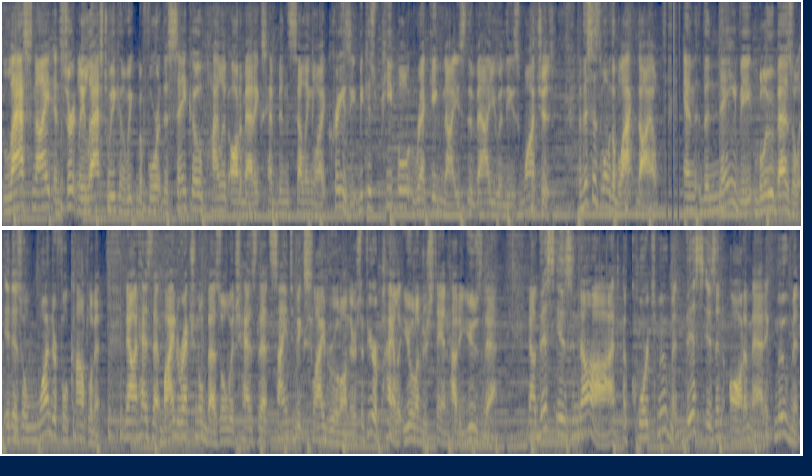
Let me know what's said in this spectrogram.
Last night, and certainly last week and the week before, the Seiko Pilot Automatics have been selling like crazy because people recognize the value in these watches. Now, this is the one with the black dial and the navy blue bezel. It is a wonderful complement. Now, it has that bidirectional bezel, which has that scientific slide rule on there. So if you're a pilot, you'll understand how to use that. Now, this is not a quartz movement. This is an automatic movement.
